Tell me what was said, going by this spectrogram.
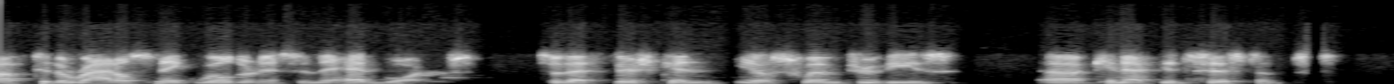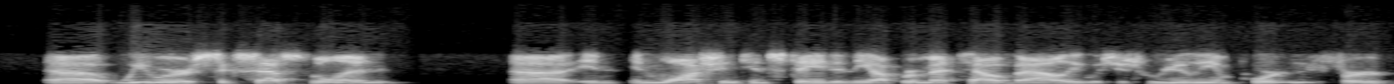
up to the Rattlesnake Wilderness in the headwaters, so that fish can, you know, swim through these uh, connected systems. Uh, we were successful in, uh, in in Washington State in the Upper Methow Valley, which is really important for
